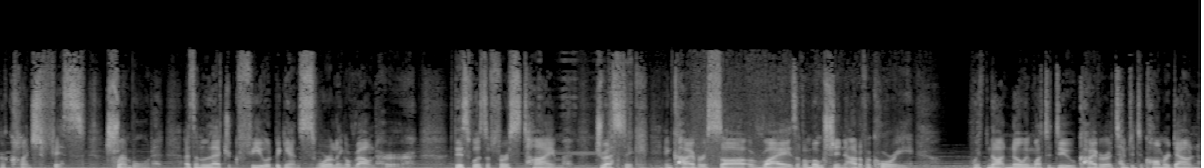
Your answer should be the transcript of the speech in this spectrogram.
Her clenched fists trembled as an electric field began swirling around her. This was the first time Drestic and Kyver saw a rise of emotion out of Hikori. With not knowing what to do, Kyver attempted to calm her down.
